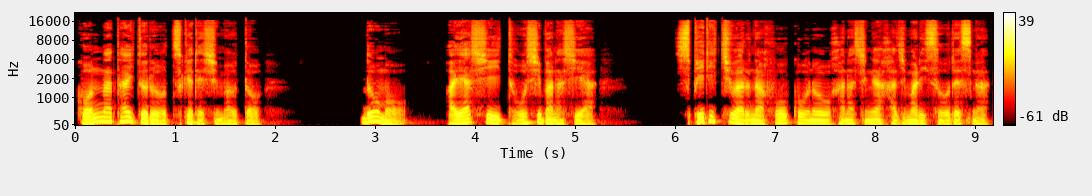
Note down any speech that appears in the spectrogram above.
こんなタイトルをつけてしまうとどうも怪しい投資話やスピリチュアルな方向のお話が始まりそうですが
